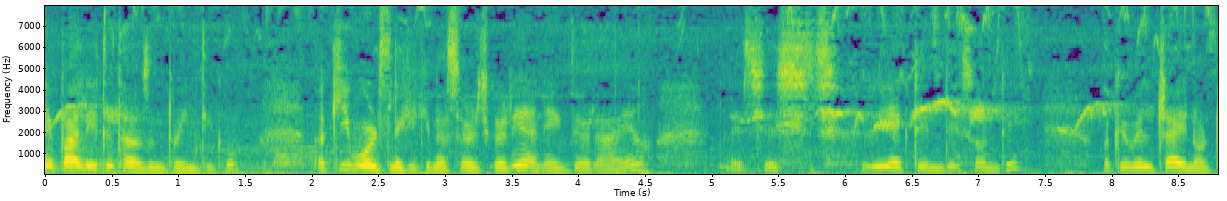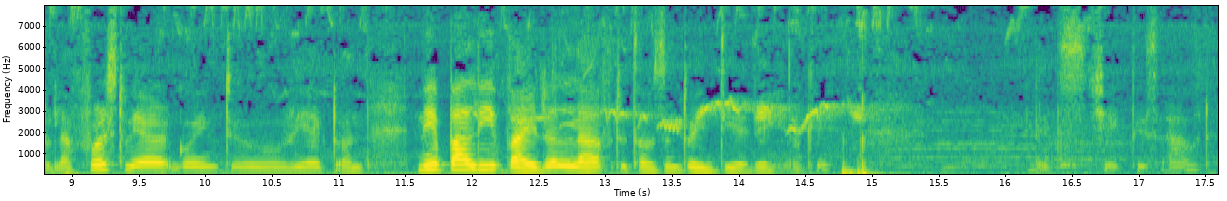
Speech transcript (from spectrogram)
nepali 2020 ko keywords लेखिकन सर्च गरेँ अनि एक दुईवटा आयो let's just react in this only okay we'll try not to laugh first we are going to react on nepali viral laugh 2020 अरे okay let's check this out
